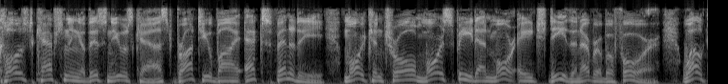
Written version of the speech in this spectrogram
Closed captioning of this newscast brought to you by Xfinity. More control, more speed, and more HD than ever before. Welcome.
